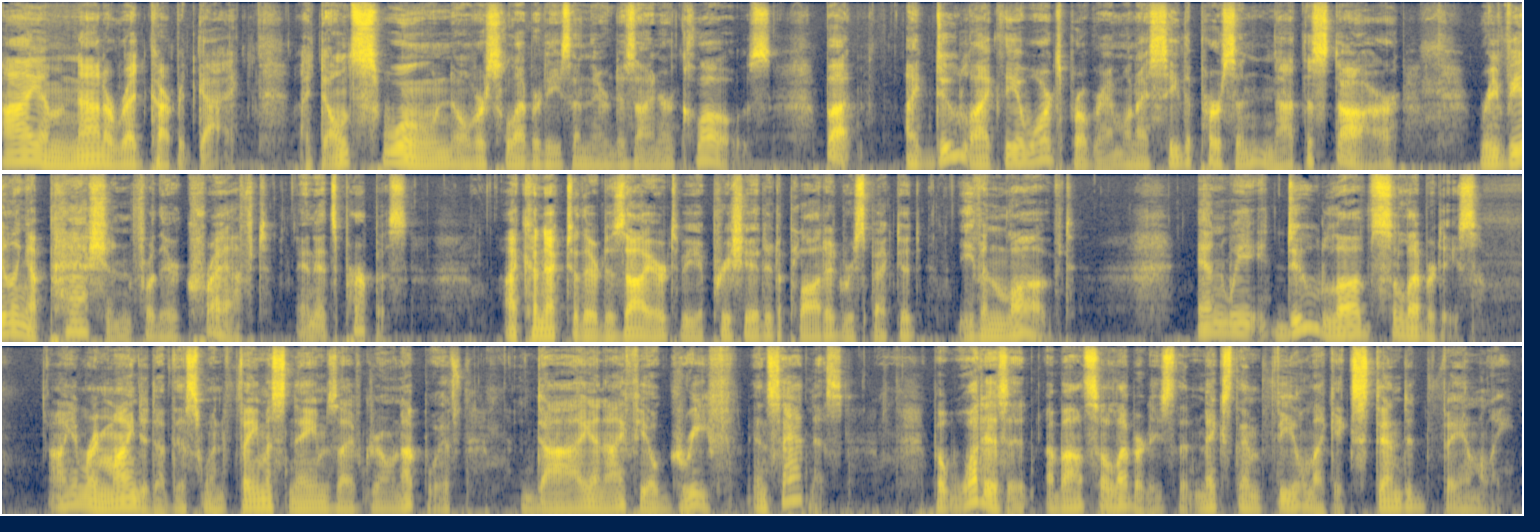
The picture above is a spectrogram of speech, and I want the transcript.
I am not a red carpet guy. I don't swoon over celebrities and their designer clothes. But I do like the awards program when I see the person, not the star, revealing a passion for their craft and its purpose. I connect to their desire to be appreciated, applauded, respected, even loved. And we do love celebrities. I am reminded of this when famous names I've grown up with die and I feel grief and sadness. But what is it about celebrities that makes them feel like extended family?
